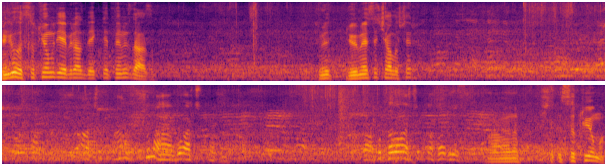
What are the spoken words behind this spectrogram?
Çünkü ısıtıyor mu diye biraz bekletmemiz lazım. Şimdi düğmesi çalışır. Şu açık. Ha, şu mu ha bu açık bakın. Ha, bu taraf açık kafa diyorsun. Anladım. İşte ısıtıyor mu?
